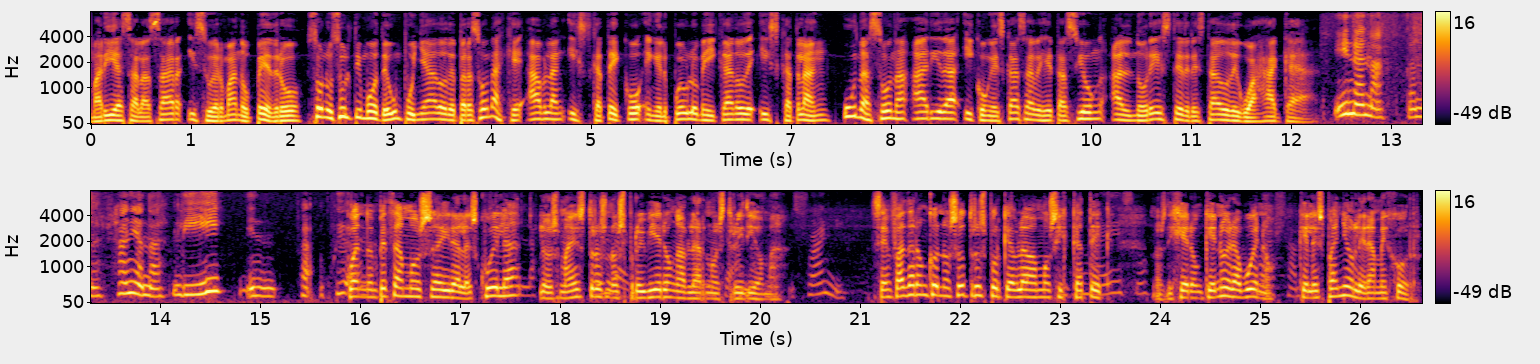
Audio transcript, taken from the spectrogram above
María Salazar y su hermano Pedro son los últimos de un puñado de personas que hablan ixcateco en el pueblo mexicano de Ixcatlán, una zona árida y con escasa vegetación al noreste del estado de Oaxaca. Cuando empezamos a ir a la escuela, los maestros nos prohibieron hablar nuestro idioma. Se enfadaron con nosotros porque hablábamos ixcatec. Nos dijeron que no era bueno, que el español era mejor.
